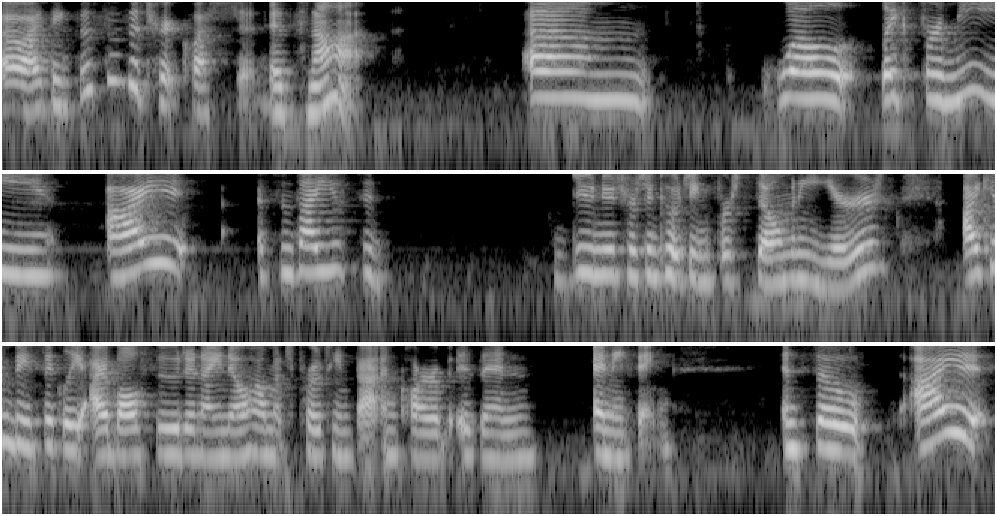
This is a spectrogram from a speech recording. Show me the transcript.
Oh, I think this is a trick question. It's not. Um well, like for me, I since I used to do nutrition coaching for so many years, I can basically eyeball food and I know how much protein, fat, and carb is in anything. And so I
